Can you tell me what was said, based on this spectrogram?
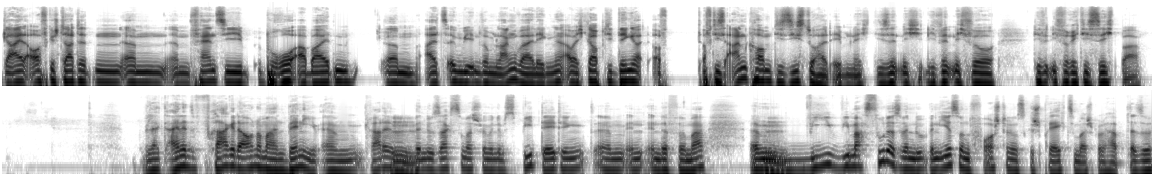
geil ausgestatteten ähm, ähm, fancy Büro arbeiten, ähm, als irgendwie in so einem langweiligen. Ne? Aber ich glaube, die Dinge, auf, auf die es ankommt, die siehst du halt eben nicht. Die sind nicht, die sind nicht so, die sind nicht so richtig sichtbar. Vielleicht eine Frage da auch nochmal an Benny. Ähm, Gerade mhm. wenn du sagst zum Beispiel mit dem Speed-Dating ähm, in, in der Firma, ähm, mhm. wie, wie machst du das, wenn du, wenn ihr so ein Vorstellungsgespräch zum Beispiel habt? Also,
